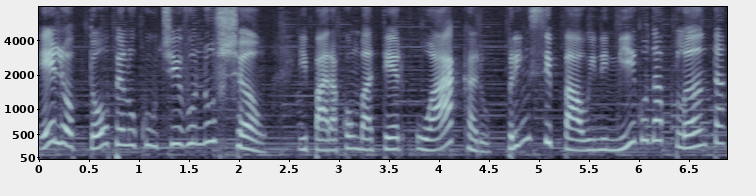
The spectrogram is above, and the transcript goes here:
Ele optou pelo cultivo no chão e, para combater o ácaro, principal inimigo da planta,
